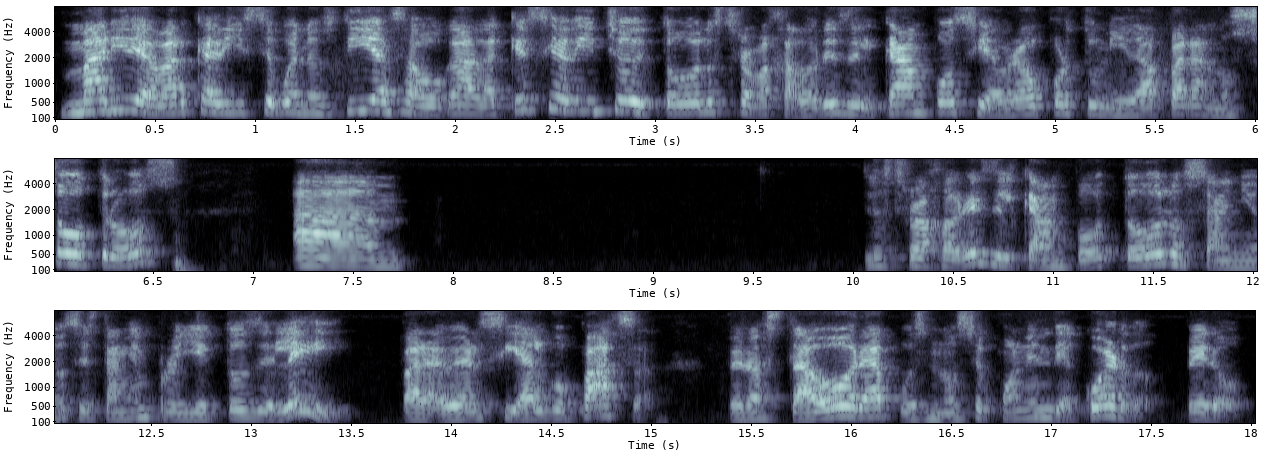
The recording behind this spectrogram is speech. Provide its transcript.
Mari de Abarca dice, buenos días, abogada. ¿Qué se ha dicho de todos los trabajadores del campo? Si habrá oportunidad para nosotros. los trabajadores del campo todos los años están en proyectos de ley para ver si algo pasa, pero hasta ahora pues no se ponen de acuerdo. Pero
